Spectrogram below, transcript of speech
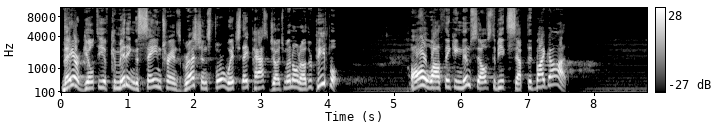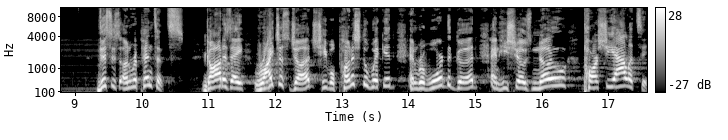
they are guilty of committing the same transgressions for which they pass judgment on other people. All while thinking themselves to be accepted by God. This is unrepentance. God is a righteous judge. He will punish the wicked and reward the good, and he shows no partiality.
